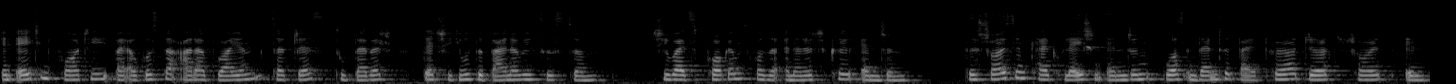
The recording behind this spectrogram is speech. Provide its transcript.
In 1840, by Augusta Ada Byron, suggests to Babbage that she use the binary system. She writes programs for the analytical engine. The Choisy calculation engine was invented by Per George Choisy in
